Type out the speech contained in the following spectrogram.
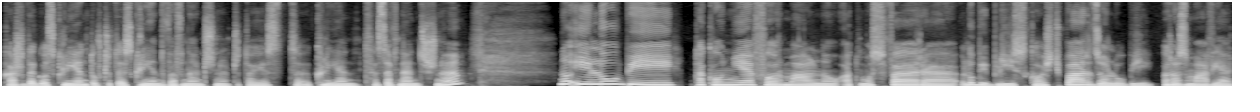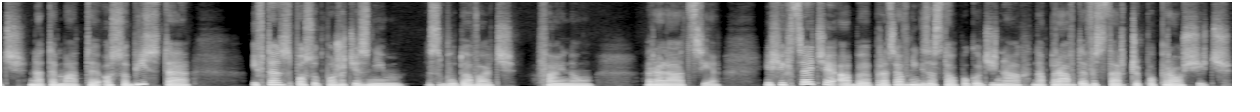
każdego z klientów, czy to jest klient wewnętrzny, czy to jest klient zewnętrzny. No i lubi taką nieformalną atmosferę, lubi bliskość, bardzo lubi rozmawiać na tematy osobiste i w ten sposób możecie z nim zbudować fajną relację. Jeśli chcecie, aby pracownik został po godzinach, naprawdę wystarczy poprosić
